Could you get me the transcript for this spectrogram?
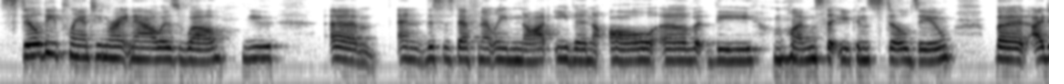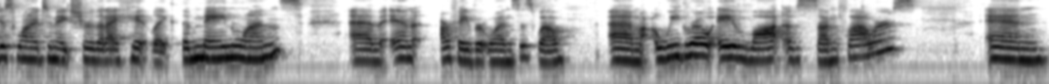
still be planting right now as well. You um, and this is definitely not even all of the ones that you can still do, but I just wanted to make sure that I hit like the main ones um, and our favorite ones as well. Um, we grow a lot of sunflowers, and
